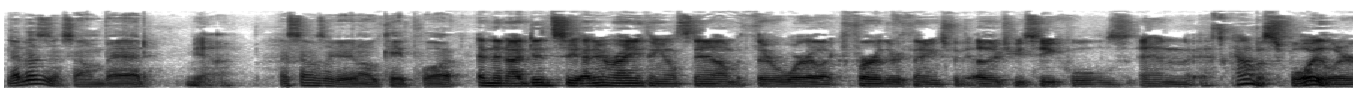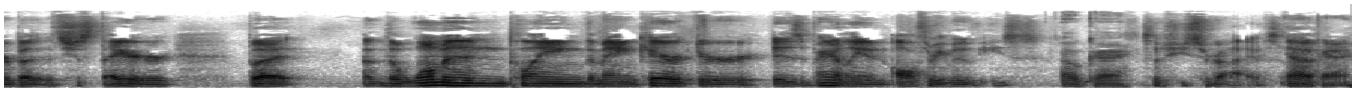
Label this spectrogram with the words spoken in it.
That doesn't sound bad. Yeah. That sounds like an okay plot. And then I did see, I didn't write anything else down, but there were like further things for the other two sequels. And it's kind of a spoiler, but it's just there. But the woman playing the main character is apparently in all three movies. Okay. So she survives. Okay.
